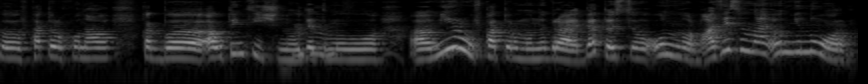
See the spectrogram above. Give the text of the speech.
э, в которых он а, как бы аутентичен вот этому а, миру, в котором он играет, да, то есть он норм, а здесь он, он не норм,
